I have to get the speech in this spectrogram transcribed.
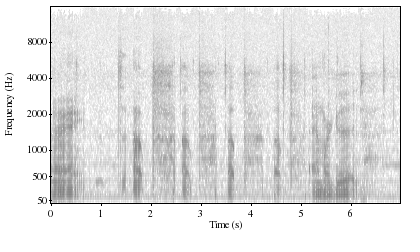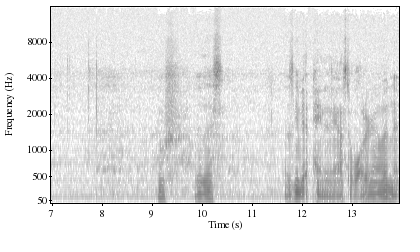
Alright. Up, up, up, up. And we're good. Oof. Look at this. This is to be a pain in the ass to water now, isn't it?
